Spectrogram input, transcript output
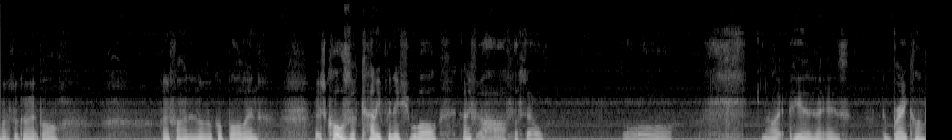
That's a great ball. Can he find another good ball in? It's Colza. Can he finish ball? Can he? Oh, for sale. Oh. No, here it is. The break on.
